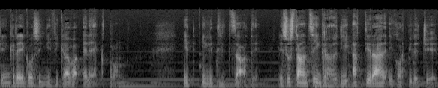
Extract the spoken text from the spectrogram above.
che in greco significava electron, ed elettrizzate le sostanze in grado di attirare i corpi leggeri.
